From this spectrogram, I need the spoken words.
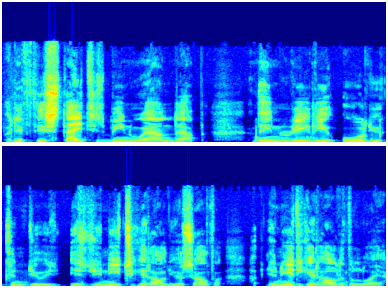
But if the estate has been wound up, then really all you can do is you need to get hold of yourself. You need to get hold of a lawyer.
